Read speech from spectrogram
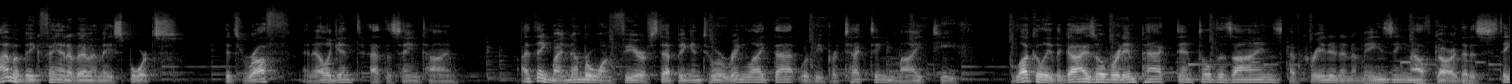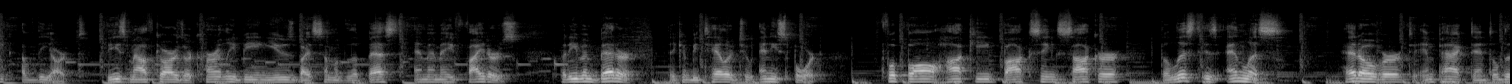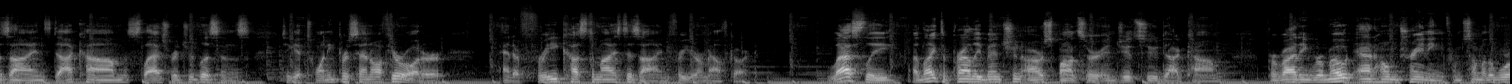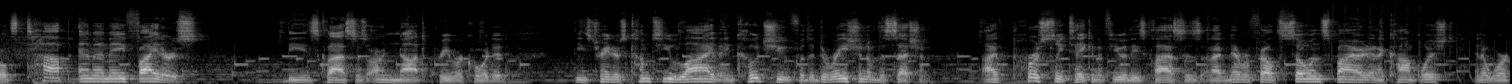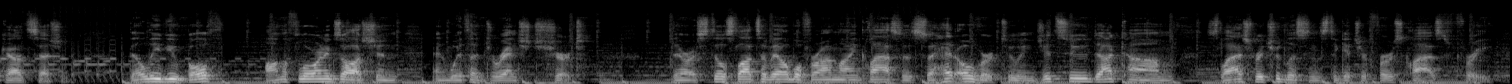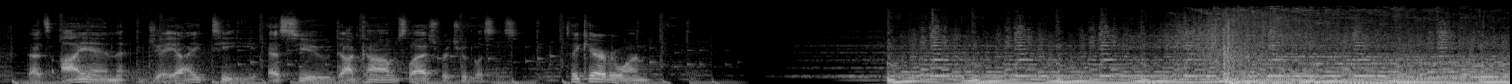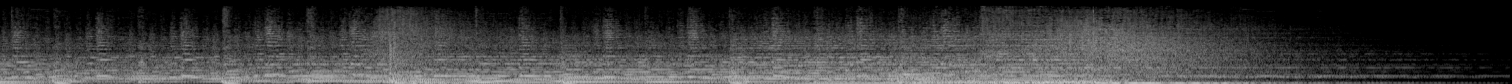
I'm a big fan of MMA sports. It's rough and elegant at the same time. I think my number one fear of stepping into a ring like that would be protecting my teeth. Luckily, the guys over at Impact Dental Designs have created an amazing mouthguard that is state of the art. These mouthguards are currently being used by some of the best MMA fighters, but even better, they can be tailored to any sport football, hockey, boxing, soccer. The list is endless head over to impactdentaldesigns.com slash richardlistens to get 20% off your order and a free customized design for your mouthguard. Lastly, I'd like to proudly mention our sponsor, Injitsu.com, providing remote at-home training from some of the world's top MMA fighters. These classes are not pre-recorded. These trainers come to you live and coach you for the duration of the session. I've personally taken a few of these classes and I've never felt so inspired and accomplished in a workout session. They'll leave you both on the floor in exhaustion and with a drenched shirt. There are still slots available for online classes, so head over to injitsu.com slash Richard Listens to get your first class free. That's I-N-J-I-T-S-U dot com slash Richard Listens. Take care, everyone.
